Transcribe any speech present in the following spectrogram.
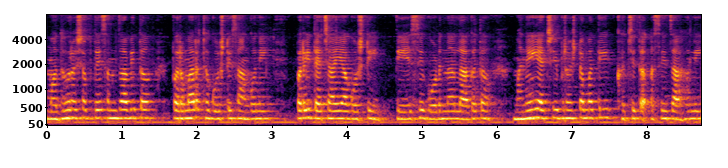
मधुर शब्दे समजावित परमार्थ गोष्टी सांगोनी. परी त्याच्या या गोष्टी तेयसे गोड न लागत म्हणे याची भ्रष्टमती खचित असे जाहली.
